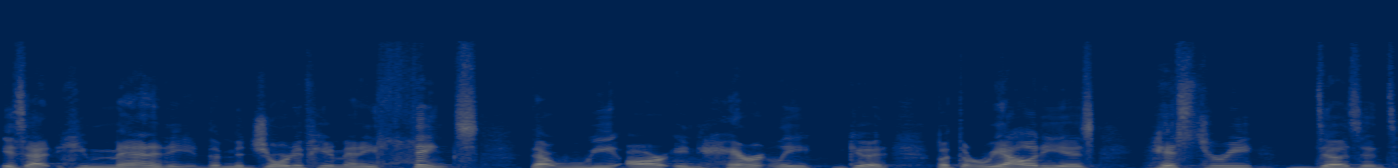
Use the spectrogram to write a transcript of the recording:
is that humanity, the majority of humanity, thinks that we are inherently good. But the reality is, history doesn't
